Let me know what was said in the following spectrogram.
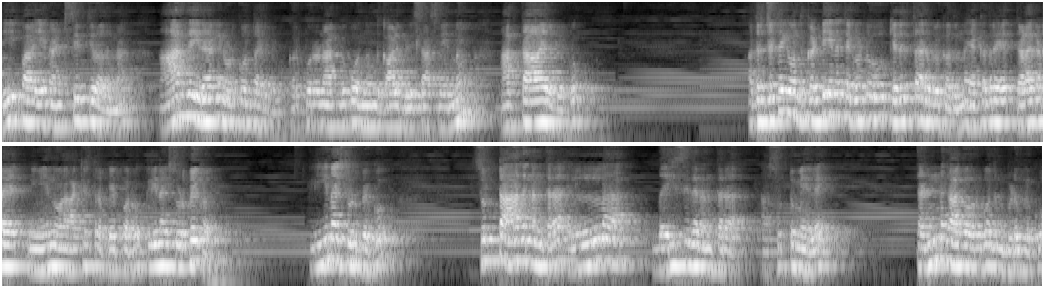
ದೀಪ ಏನು ಅಂಟಿಸಿರ್ತೀರೋ ಅದನ್ನು ಆರದೇ ಇರಾಗೆ ನೋಡ್ಕೊತಾ ಇರಬೇಕು. ಕರ್ಪೂರನ ಹಾಕಬೇಕು, ಒಂದೊಂದು ಕಾಳು ಬಿಳಿ ಸಾಸಿವೆಯನ್ನು ಹಾಕ್ತಾ ಇರಬೇಕು. ಅದ್ರ ಜೊತೆಗೆ ಒಂದು ಕಡ್ಡಿಯನ್ನು ತಗೊಂಡು ಕೆದರ್ತಾ ಇರಬೇಕು ಅದನ್ನ. ಯಾಕಂದ್ರೆ ಕೆಳಗಡೆ ನೀವೇನು ಹಾಕಿರ್ತೀರ ಪೇಪರು ಕ್ಲೀನಾಗಿ ಸುಡಬೇಕು ಅದು. ಕ್ಲೀನಾಗಿ ಸುಡಬೇಕು. ಸುಟ್ಟ ಆದ ನಂತರ, ಎಲ್ಲ ದಹಿಸಿದ ನಂತರ ಆ ಸುಟ್ಟ ಮೇಲೆ ತಣ್ಣಗಾಗೋವರೆಗೂ ಅದನ್ನು ಬಿಡಬೇಕು.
